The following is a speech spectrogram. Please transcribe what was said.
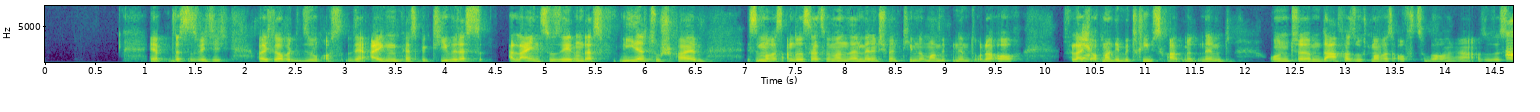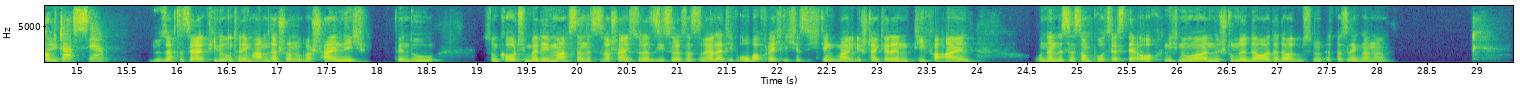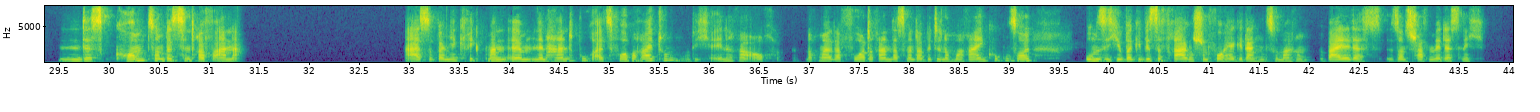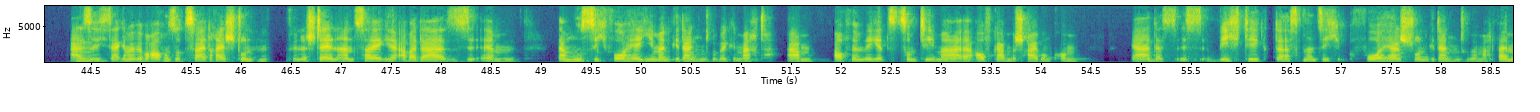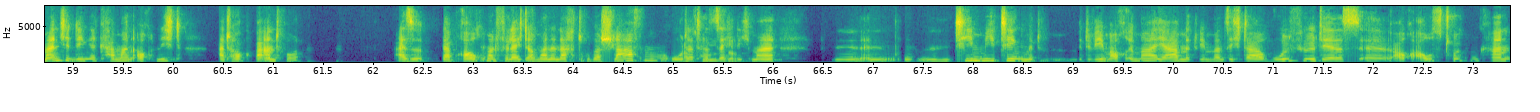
Ja, das ist wichtig, weil ich glaube, so aus der eigenen Perspektive das allein zu sehen und das niederzuschreiben, ist immer was anderes, als wenn man sein Management-Team nochmal mitnimmt oder auch vielleicht ja. auch mal den Betriebsrat mitnimmt und ähm, da versucht man was aufzubauen. Ja? Also deswegen, auch das, ja. Du sagtest ja, viele Unternehmen haben das schon. Wahrscheinlich, wenn du so ein Coaching bei denen machst, dann ist es wahrscheinlich so, dass siehst du, dass das relativ oberflächlich ist. Ich denke mal, ihr steigt ja dann tiefer ein Und dann ist das so ein Prozess, der auch nicht nur eine Stunde dauert, der dauert ein bisschen etwas länger, ne? Das kommt so ein bisschen drauf an. Also bei mir kriegt man ähm, ein Handbuch als Vorbereitung und ich erinnere auch nochmal davor dran, dass man da bitte nochmal reingucken soll, um sich über gewisse Fragen schon vorher Gedanken zu machen, weil das, sonst schaffen wir das nicht. Also mhm. ich sage immer, wir brauchen so zwei, drei Stunden für eine Stellenanzeige, aber da, ähm, da muss sich vorher jemand Gedanken drüber gemacht haben, auch wenn wir jetzt zum Thema äh, Aufgabenbeschreibung kommen. Ja, mhm. das ist wichtig, dass man sich vorher schon Gedanken drüber macht, weil manche Dinge kann man auch nicht ad hoc beantworten. Also da braucht man vielleicht auch mal eine Nacht drüber schlafen oder Absolut, tatsächlich ja. mal ein, ein, Team-Meeting mit, mit wem auch immer, ja, mit wem man sich da wohlfühlt, der das äh, auch ausdrücken kann.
